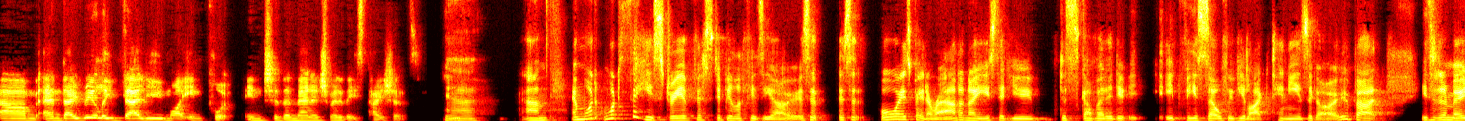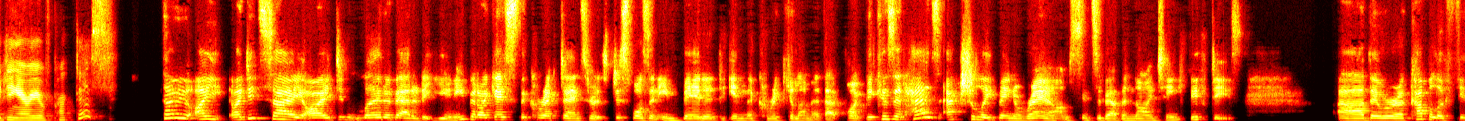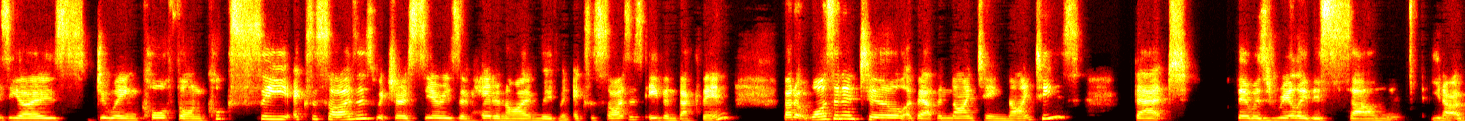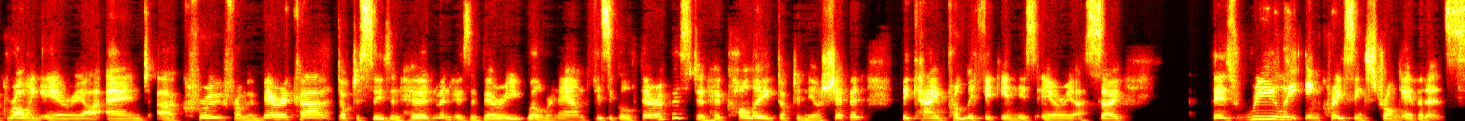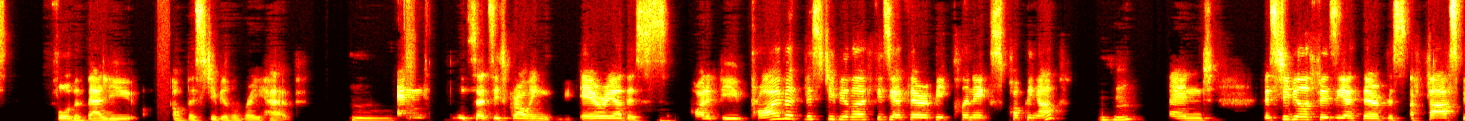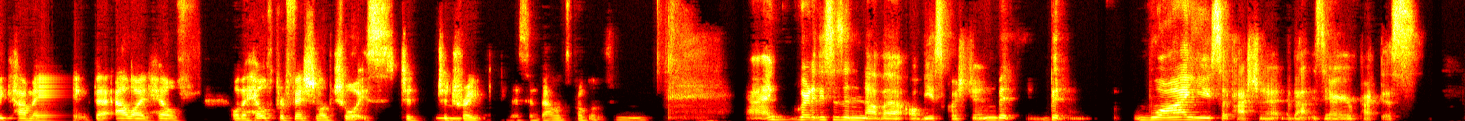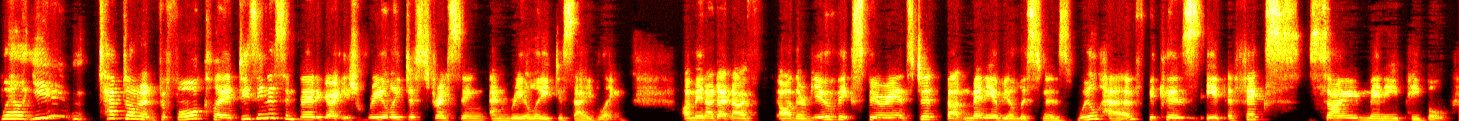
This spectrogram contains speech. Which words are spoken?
Um, and they really value my input into the management of these patients. Yeah. Um, and what what's the history of vestibular physio? Is it is it always been around? I know you said you discovered it, it for yourself, if you like, ten years ago. But is it an emerging area of practice? So I, I did say I didn't learn about it at uni, but I guess the correct answer is just wasn't embedded in the curriculum at that point because it has actually been around since about the 1950s. Uh, there were a couple of physios doing Cawthorne Cooksey exercises, which are a series of head and eye movement exercises, even back then. But it wasn't until about the 1990s that there was really this um, you know, a growing area and a crew from America, Dr. Susan Herdman, who's a very well-renowned physical therapist, and her colleague, Dr. Neil Shepard, became prolific in this area. So there's really increasing strong evidence for the value of vestibular rehab. Mm. And so it's this growing area. There's quite a few private vestibular physiotherapy clinics popping up. Mm-hmm. And vestibular physiotherapists are fast becoming the allied health or the health professional of choice to, to mm. treat this and balance problems. Mm. And Greta, this is another obvious question, but but why are you so passionate about this area of practice? Well, you tapped on it before, Claire. Dizziness and vertigo is really distressing and really disabling. I mean, I don't know if either of you have experienced it, but many of your listeners will have because it affects so many people.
